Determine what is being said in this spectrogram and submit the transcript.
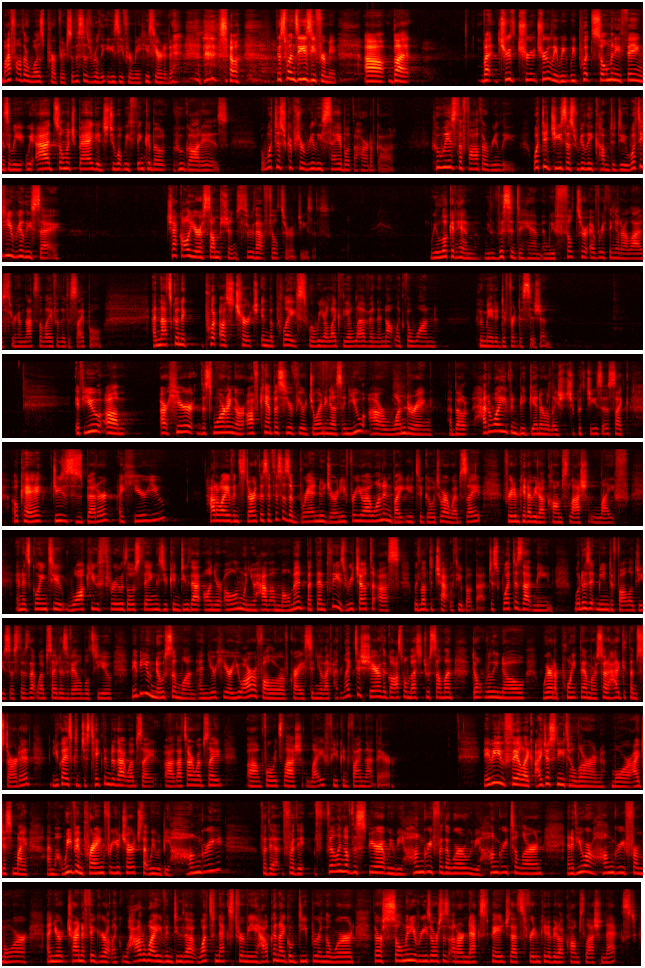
My father was perfect, so this is really easy for me. He's here today. so this one's easy for me. Uh, but but truth, true, truly, we, we put so many things, we, we add so much baggage to what we think about who God is. But what does Scripture really say about the heart of God? Who is the Father really? What did Jesus really come to do? What did he really say? Check all your assumptions through that filter of Jesus. We look at him, we listen to him, and we filter everything in our lives through him. That's the life of the disciple. And that's going to put us, church, in the place where we are like the 11 and not like the one who made a different decision. If you um, are here this morning or off campus here, if you're joining us and you are wondering about how do I even begin a relationship with Jesus, like, okay, Jesus is better, I hear you. How do I even start this? If this is a brand new journey for you, I want to invite you to go to our website, freedomkw.com slash life and it's going to walk you through those things. You can do that on your own when you have a moment, but then please reach out to us. We'd love to chat with you about that. Just what does that mean? What does it mean to follow Jesus? There's that website is available to you. Maybe you know someone and you're here, you are a follower of Christ, and you're like, I'd like to share the gospel message with someone, don't really know where to point them or sort of how to get them started. You guys could just take them to that website. Uh, that's our website, um, forward slash life. You can find that there. Maybe you feel like I just need to learn more. I just my I'm we've been praying for you church that we would be hungry for the for the filling of the spirit, we'd be hungry for the word, we'd be hungry to learn. And if you are hungry for more and you're trying to figure out like how do I even do that? What's next for me? How can I go deeper in the word? There are so many resources on our next page. That's freedomkw.com/next.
